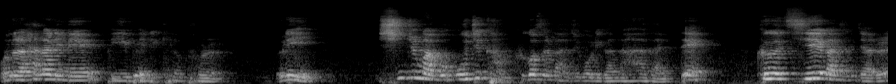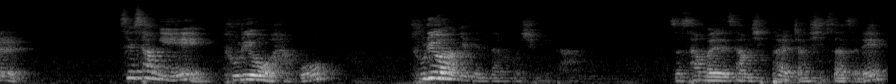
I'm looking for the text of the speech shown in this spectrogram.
오늘 하나님의 very careful 우리 신중하고 우직함 그것을 가지고 우리가 나아갈 때 그 지혜 가진 자를 세상이 두려워하고 두려워하게 된다는 것입니다. 그래서 사무엘상 18장 14절에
